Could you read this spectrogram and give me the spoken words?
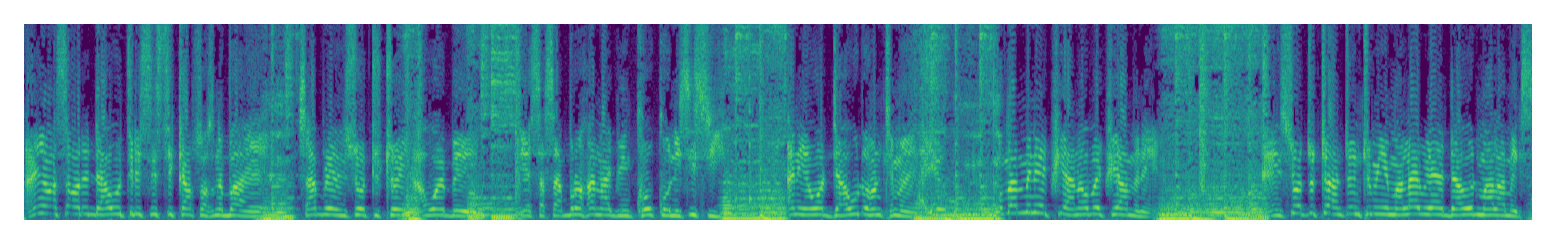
ɛnyɛ wɔ sɛ wode da wo 360 capsules no baeɛ saa berɛ nsuo totoi awɔ bɛyi yɛ sasaborɔ ha no adwen kooko ne sisi ɛne yɛwɔ dawood ɔntema wobɛmene atwi a na wobɛtwi amene nsuo totɔ a ntontom yi malaria dawood malamix.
